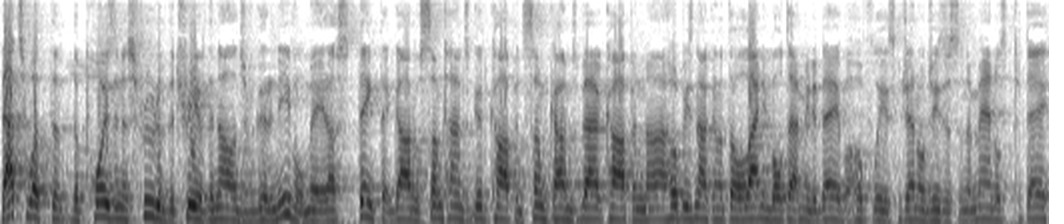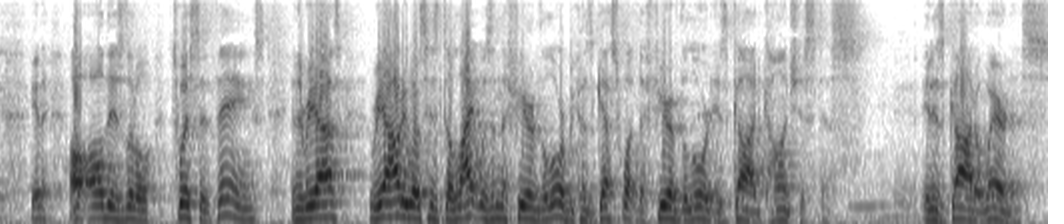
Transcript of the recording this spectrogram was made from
that's what the, the poisonous fruit of the tree of the knowledge of good and evil made us think that God was sometimes good cop and sometimes bad cop. And uh, I hope he's not going to throw a lightning bolt at me today, but hopefully he's gentle Jesus in the mandals today. You know, all, all these little twisted things. And the reality, reality was his delight was in the fear of the Lord because guess what? The fear of the Lord is God consciousness, it is God awareness.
